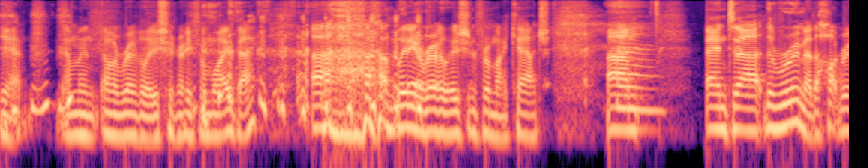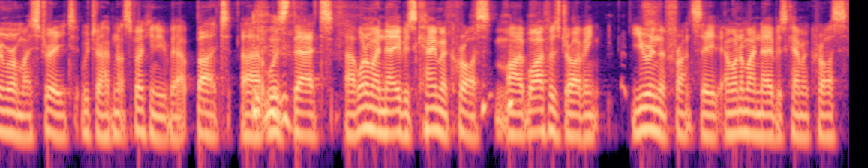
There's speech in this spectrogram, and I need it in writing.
Yeah, I'm, an, I'm a revolutionary from way back. Uh, I'm leading a revolution from my couch. Um, and uh, the rumor, the hot rumor on my street, which I have not spoken to you about, but uh, was that uh, one of my neighbors came across. My wife was driving. You were in the front seat, and one of my neighbors came across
